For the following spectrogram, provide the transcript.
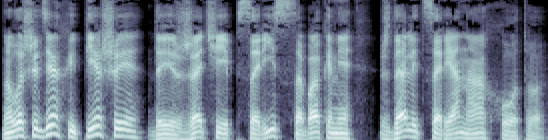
на лошадях и пешие, доезжачие псари с собаками ждали царя на охоту.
